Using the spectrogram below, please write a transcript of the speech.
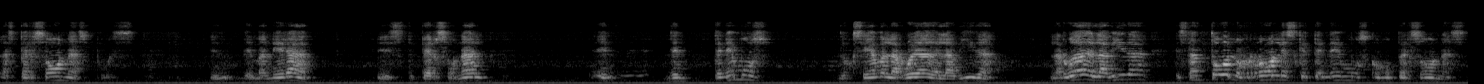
las personas, pues, de manera este, personal, tenemos lo que se llama la rueda de la vida. la rueda de la vida están todos los roles que tenemos como personas,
